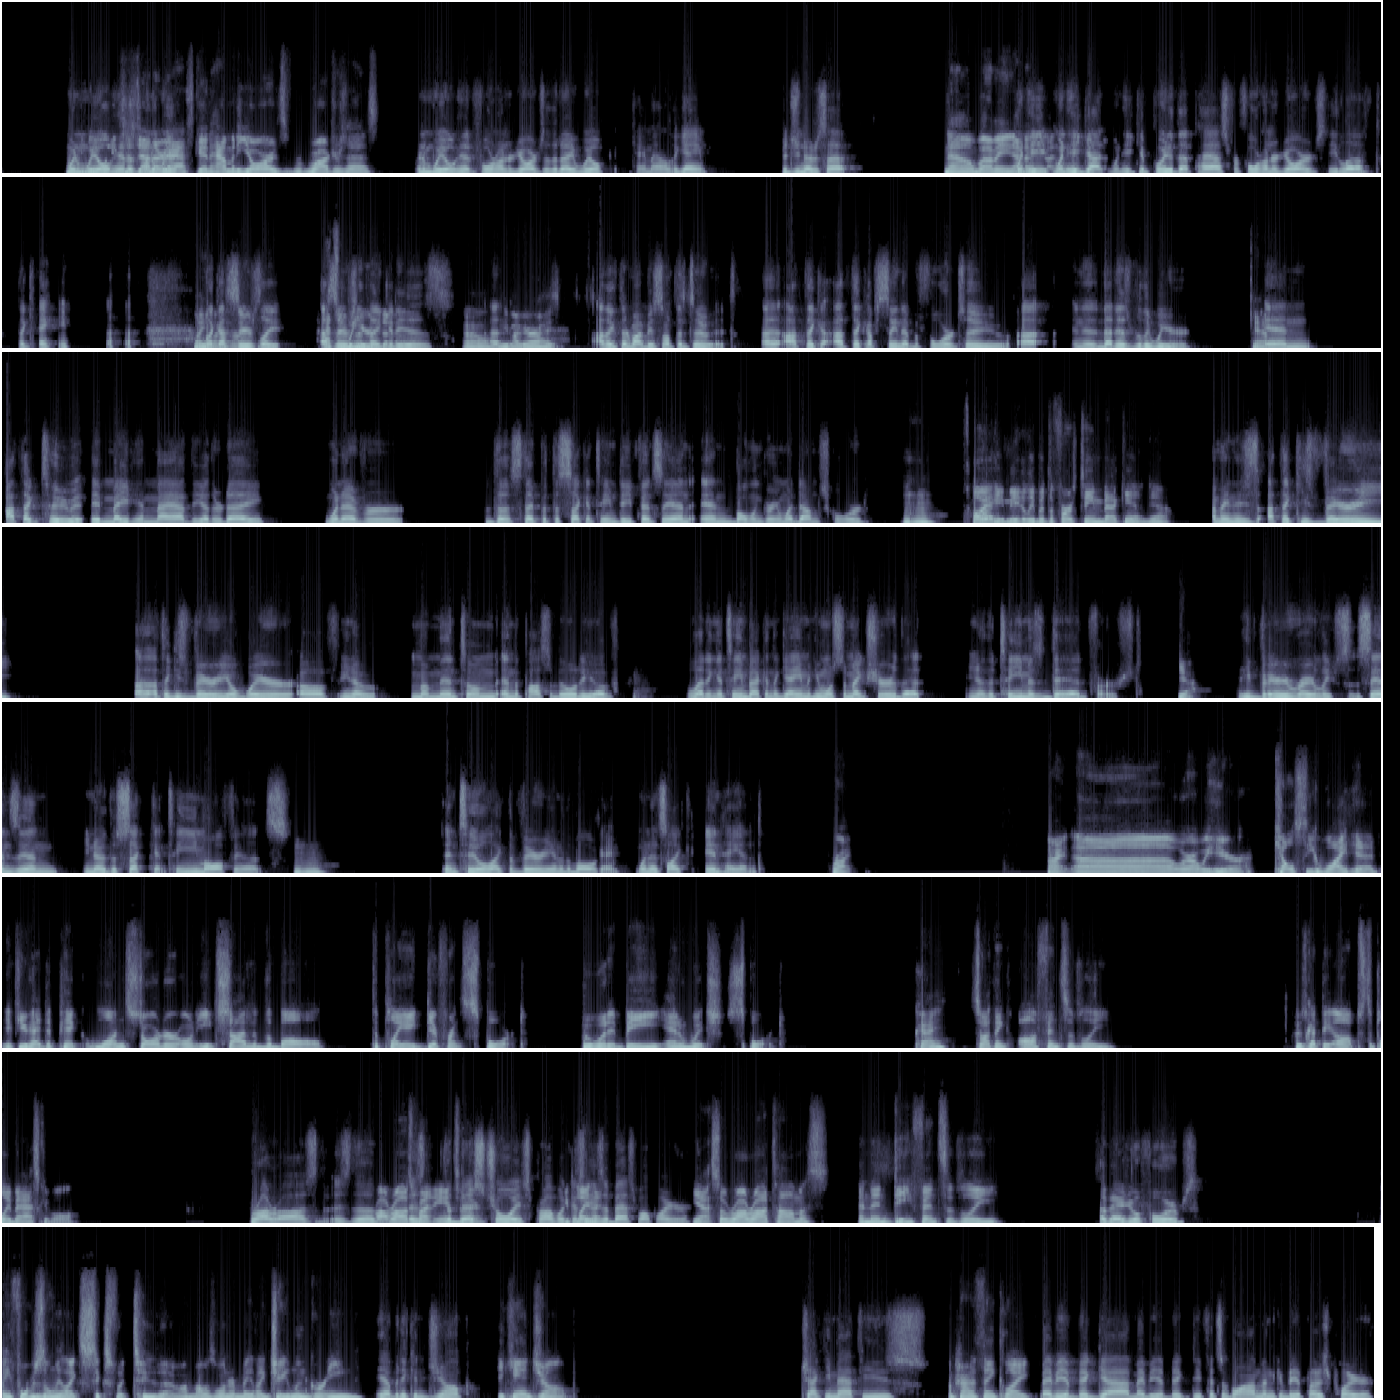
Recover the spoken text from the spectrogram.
When Will hit it, down there Will, asking how many yards Rogers has. when Will hit 400 yards of the day, Will came out of the game. Did you notice that? No, but I mean, When I- he when he got when he completed that pass for 400 yards, he left the game. Well, like I seriously, I seriously weird, think it though. is. Oh, you might be right. I think there might be something to it. I, I think I think I've seen it before too, uh, and it, that is really weird. Yeah. And I think too, it, it made him mad the other day whenever the they put the second team defense in and Bowling Green went down and scored. Mm-hmm. Oh, yeah, he immediately put the first team back in. Yeah. I mean, he's I think he's very, I I think he's very aware of you know momentum and the possibility of letting a team back in the game, and he wants to make sure that you know the team is dead first. Yeah. he very rarely s- sends in you know the second team offense Mm-hmm. Until like the very end of the ball game when it's like in hand. Right. All right. Uh, where are we here? Kelsey Whitehead. If you had to pick one starter on each side of the ball to play a different sport, who would it be and which sport? Okay. So I think offensively, who's got the ups to play basketball? Ra Ra is, is the Ra-Ra's is probably the the answer best choice probably because play- he's a basketball player. Yeah. So Ra Ra Thomas. And then defensively, Emmanuel Forbes. I mean, Forbes is only like six foot two, though. I'm, I was wondering maybe like Jalen Green. Yeah, but he can jump. He can't jump. Jackie Matthews. I'm trying to think like maybe a big guy, maybe a big defensive lineman could be a post player.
